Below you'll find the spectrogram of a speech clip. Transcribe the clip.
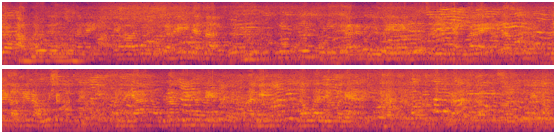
गावातल्या लोकांनाही लोकांनाही त्याचा अनुभव. कारण इथे जसं हे जंगल आहे वेळ आम्ही राहू शकत नाही पण या नवरात्रीमध्ये आम्ही नऊ वाजेपर्यंत रात्रभर रात्र- रात्रभर राहू.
